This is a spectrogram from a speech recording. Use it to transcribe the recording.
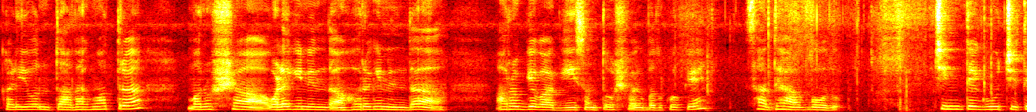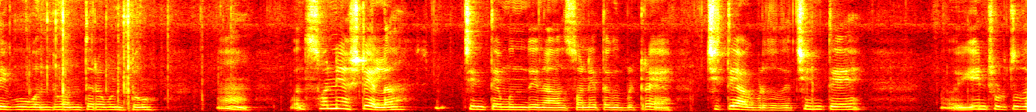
ಕಳೆಯುವಂತಾದಾಗ ಮಾತ್ರ ಮನುಷ್ಯ ಒಳಗಿನಿಂದ, ಹೊರಗಿನಿಂದ ಆರೋಗ್ಯವಾಗಿ, ಸಂತೋಷವಾಗಿ ಬದುಕೋಕೆ ಸಾಧ್ಯ ಆಗ್ಬೋದು. ಚಿಂತೆಗೂ ಚಿತೆಗೂ ಒಂದು ಅಂತರ ಉಂಟು. ಒಂದು ಸೊನ್ನೆ ಅಷ್ಟೇ ಅಲ್ಲ. ಚಿಂತೆ ಮುಂದಿನ ಸೊನ್ನೆ ತೆಗೆದುಬಿಟ್ರೆ ಚಿತೆ ಆಗಿಬಿಡ್ತದೆ. ಚಿಂತೆ ಏನು ಸುಡ್ತದ?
